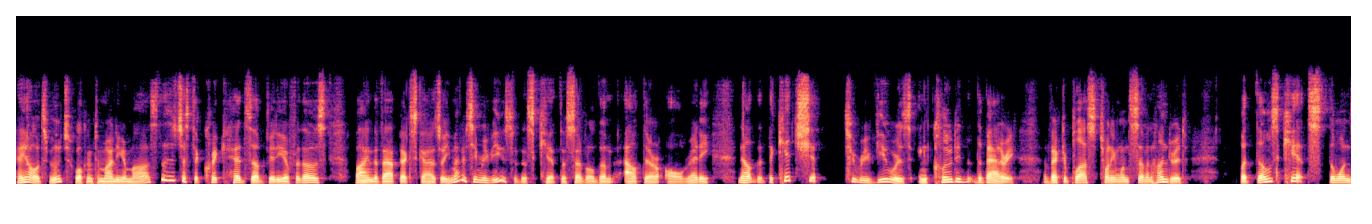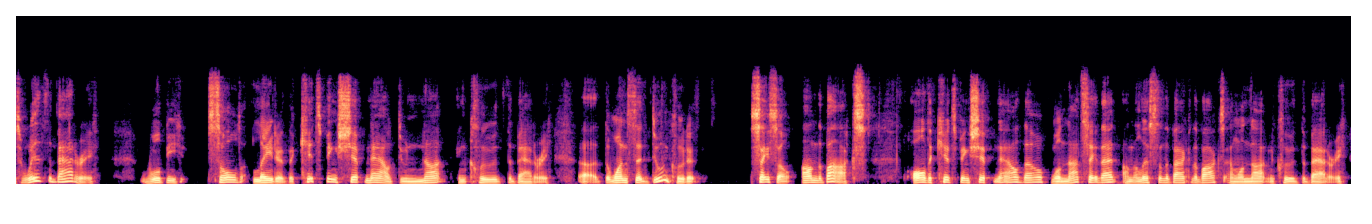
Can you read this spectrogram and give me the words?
Hey all, it's Mooch. Welcome to Minding Your mAhs. This is just a quick heads up video for those buying the VapX Geyser. You might have seen reviews for this kit. There's several of them out there already. Now, the, the kit shipped to reviewers included the battery, a Vector Plus 21700, but those kits, the ones with the battery, will be sold later. The kits being shipped now do not include the battery. Uh, the ones that do include it say so on the box all the kits being shipped now, though, will not say that on the list on the back of the box and will not include the battery.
